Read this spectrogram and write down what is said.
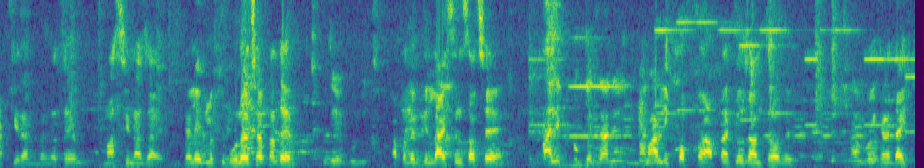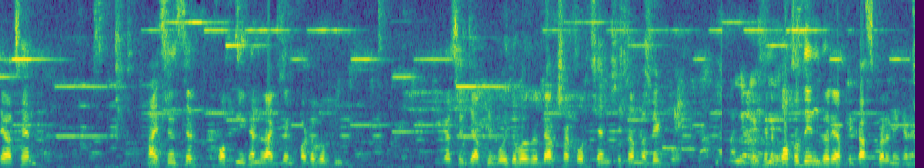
আটকে রাখবেন যাতে মাছি না যায়। তাহলে এগুলো কি ভুল হয়েছে আপনাদের? আপনাদের কি লাইসেন্স আছে? মালিক পক্ষে জানে মালিক পক্ষ আপনাকেও জানতে হবে। আপনি এখানে দায়িত্বে আছেন। লাইসেন্সের কপি এখানে রাখবেন ফটোকপি ঠিক আছে যে আপনি বৈধভাবে ব্যবসা করছেন সেটা আমরা দেখব। এখানে কতদিন ধরে আপনি কাজ করেন এখানে?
